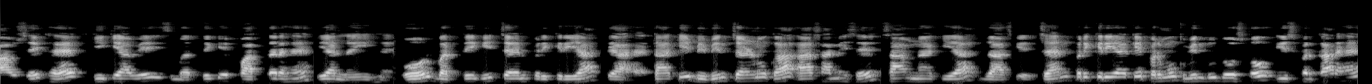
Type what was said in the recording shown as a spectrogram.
आवश्यक है कि क्या वे इस भर्ती के पात्र हैं या नहीं है, और भर्ती की चयन प्रक्रिया क्या है, ताकि विभिन्न चरणों का आसानी से सामना किया जा सके। चयन प्रक्रिया के प्रमुख बिंदु दोस्तों इस प्रकार है।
